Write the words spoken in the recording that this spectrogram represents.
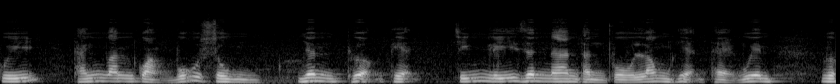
quý thánh văn quảng vũ sùng, nhân thượng thiện, chính lý dân an thần phù long hiện thể nguyên, ngự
